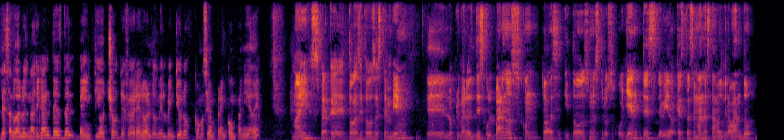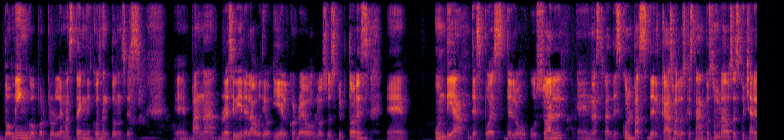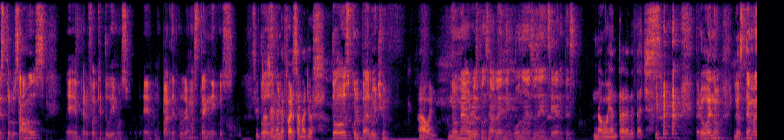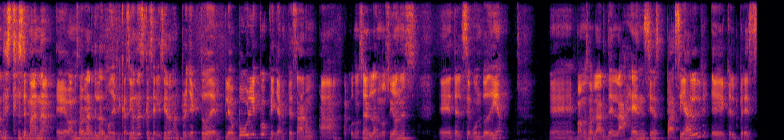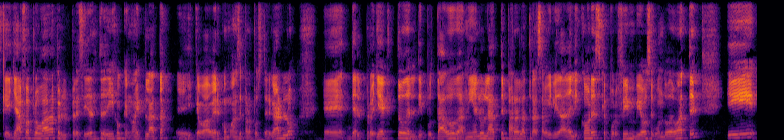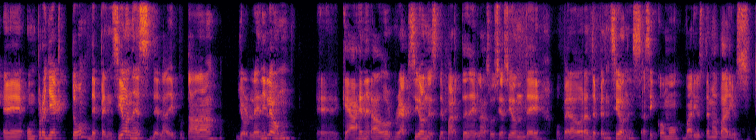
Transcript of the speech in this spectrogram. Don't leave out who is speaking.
Speaker 1: Les saluda Luis Madrigal desde el 28 de febrero del 2021, como siempre en compañía de...
Speaker 2: May, espero que todas y todos estén bien. Eh, lo primero es disculparnos con todas y todos nuestros oyentes, debido a que esta semana estamos grabando domingo por problemas técnicos, entonces eh, van a recibir el audio y el correo los suscriptores eh, un día después de lo usual. Eh, nuestras disculpas del caso a los que están acostumbrados a escuchar esto los sábados, eh, pero fue que tuvimos eh, un par de problemas técnicos.
Speaker 1: Situaciones de fuerza mayor.
Speaker 2: Todo es culpa de Lucho.
Speaker 1: Ah, bueno.
Speaker 2: No me hago responsable de ninguno de esos incidentes.
Speaker 1: No voy a entrar en detalles.
Speaker 2: Pero bueno, los temas de esta semana. vamos a hablar de las modificaciones que se le hicieron al proyecto de empleo público, que ya empezaron a, a conocer las mociones del segundo día. Eh, vamos a hablar de la agencia espacial eh, que, el pres que ya fue aprobada, pero el presidente dijo que no hay plata eh, y que va a ver cómo hace para postergarlo. del proyecto del diputado Daniel Ulate para la trazabilidad de licores que por fin vio segundo debate. Y un proyecto de pensiones de la diputada Jorleni León eh, que ha generado reacciones de parte de la Asociación de Operadoras de Pensiones, así como varios temas varios.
